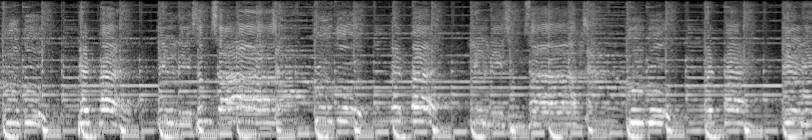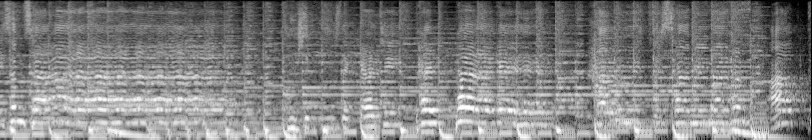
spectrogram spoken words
9988 1234 9988 1234 9988 1234 99세까지 팔팔하게. 하루 이틀 삼일만 아프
